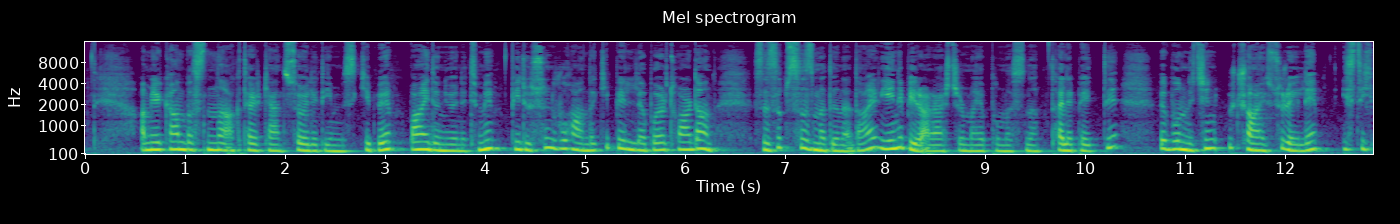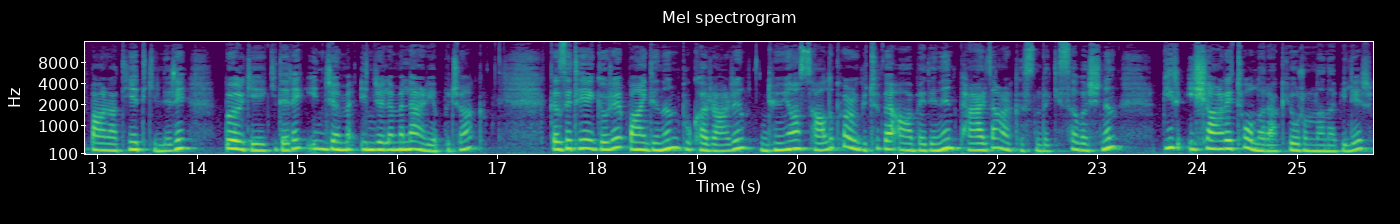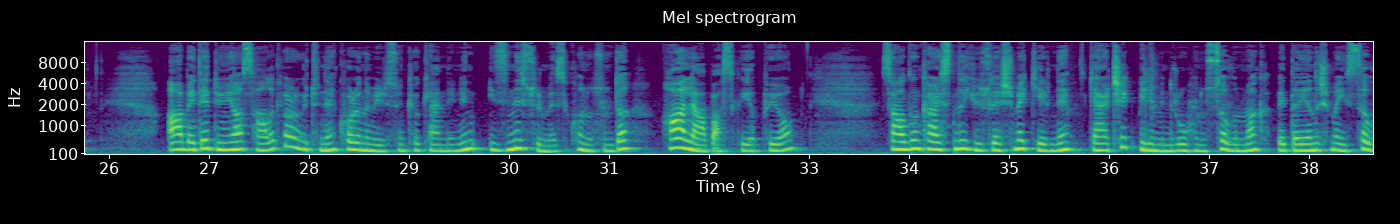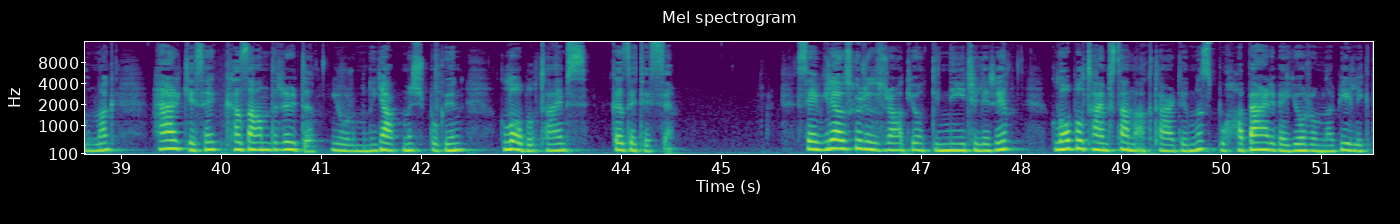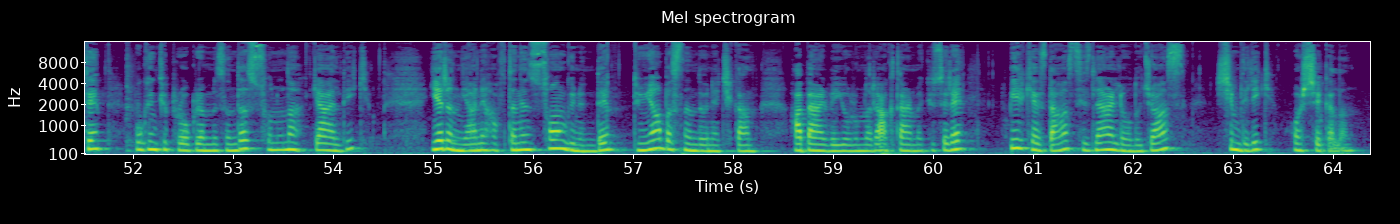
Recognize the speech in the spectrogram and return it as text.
Amerikan basınına aktarırken söylediğimiz gibi Biden yönetimi virüsün Wuhan'daki bir laboratuvardan sızıp sızmadığına dair yeni bir araştırma yapılmasını talep etti ve bunun için 3 ay süreyle istihbarat yetkilileri bölgeye giderek incelemeler yapacak. Gazeteye göre Biden'ın bu kararı Dünya Sağlık Örgütü ve ABD'nin perde arkasındaki savaşının bir işareti olarak yorumlanabilir. ABD Dünya Sağlık Örgütü'ne koronavirüsün kökenlerinin izini sürmesi konusunda hala baskı yapıyor. Salgın karşısında yüzleşmek yerine gerçek bilimin ruhunu savunmak ve dayanışmayı savunmak herkese kazandırırdı yorumunu yapmış bugün Global Times gazetesi. Sevgili Özgür Öz Radyo dinleyicileri, Global Times'tan aktardığımız bu haber ve yorumla birlikte bugünkü programımızın da sonuna geldik. Yarın yani haftanın son gününde dünya basınında öne çıkan haber ve yorumları aktarmak üzere bir kez daha sizlerle olacağız. Şimdilik hoşçakalın.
